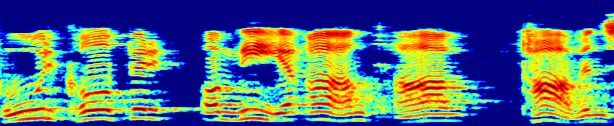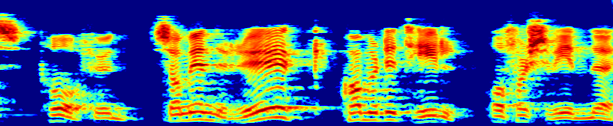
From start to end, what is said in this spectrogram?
korkåper og mye annet av pavens påfunn. Som en røk kommer det til å forsvinne.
